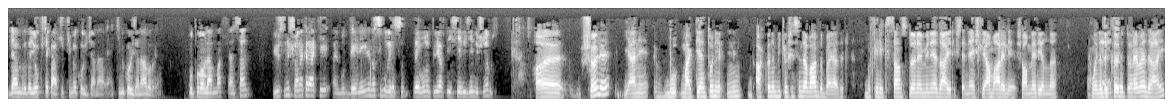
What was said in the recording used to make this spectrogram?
Denver'da yok işte karşı kime koyacaksın abi? Yani kimi koyacaksın abi oraya? Bu problem var. Yani sen Houston'un şu ana kadar ki hani bu deneyini nasıl buluyorsun ve bunun playoff'ta işleyebileceğini düşünüyor musun? Ee, şöyle yani bu Mike D'Antoni'nin aklının bir köşesinde vardı bayağıdır. Bu Phoenix Suns dönemine dair işte Neşli, Amareli, Sean Marion'la oynadıkları evet. döneme dair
